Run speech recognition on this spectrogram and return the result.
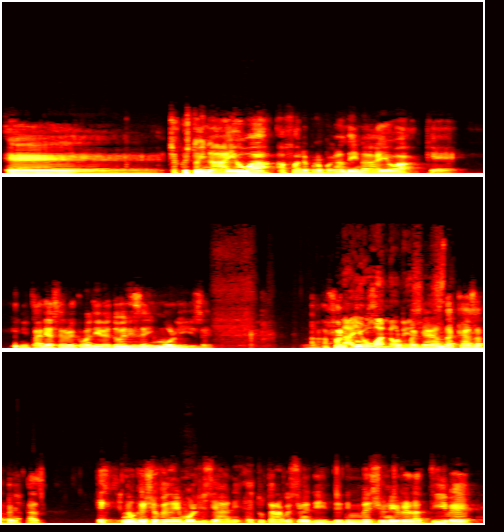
eh, c'è questo in Iowa, a fare propaganda in Iowa, che in Italia sarebbe come dire dove sei in Molise. a fare propaganda esiste. casa per casa. E non che si offendano i molisiani, è tutta una questione di, di dimensioni relative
